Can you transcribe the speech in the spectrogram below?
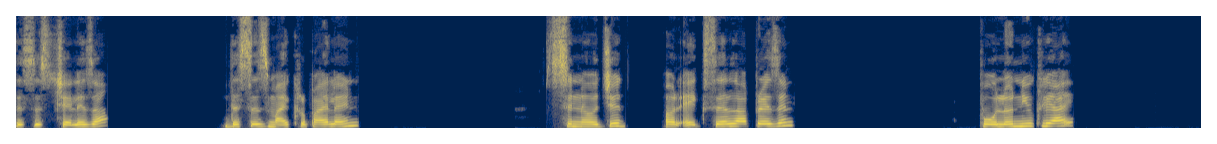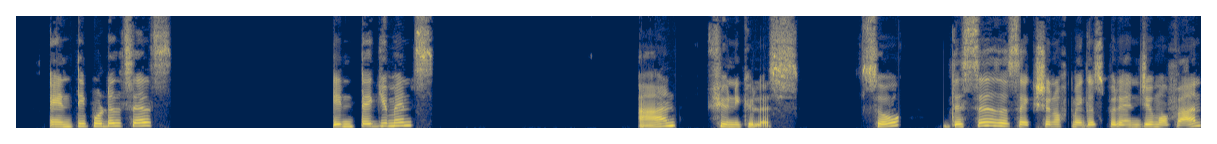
This is chalaza this is micropyle and synergid और egg cell are present polar nuclei antipodal cells integuments and funiculus so this is a section of megasporangium of an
